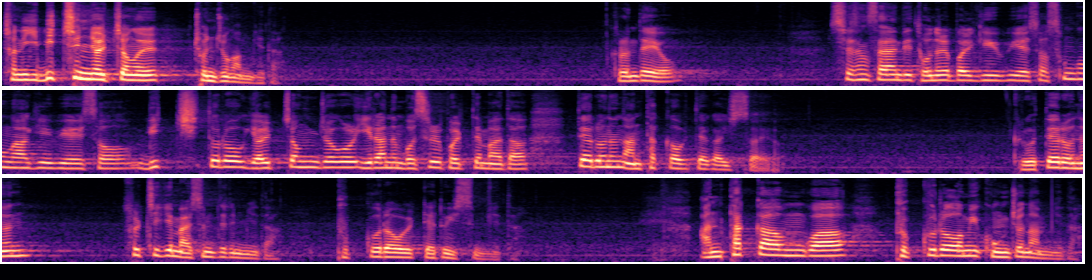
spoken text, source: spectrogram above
저는 이 미친 열정을 존중합니다. 그런데요, 세상 사람들이 돈을 벌기 위해서 성공하기 위해서 미치도록 열정적으로 일하는 모습을 볼 때마다 때로는 안타까울 때가 있어요. 그리고 때로는 솔직히 말씀드립니다. 부끄러울 때도 있습니다. 안타까움과 부끄러움이 공존합니다.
